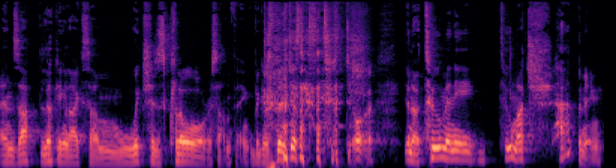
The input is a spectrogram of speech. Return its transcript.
ends up looking like some witch's claw or something because there's just t- t- oh, you know too many, too much happening.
